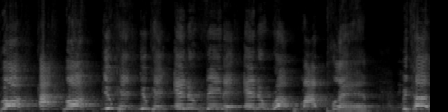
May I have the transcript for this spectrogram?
Lord, I, Lord, you can, you can intervene and interrupt my plan because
